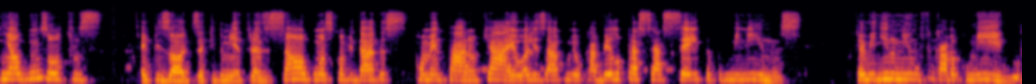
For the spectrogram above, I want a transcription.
Em alguns outros episódios aqui do Minha Transição, algumas convidadas comentaram que ah, eu alisava o meu cabelo para ser aceita por meninos porque menino nenhum ficava comigo.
